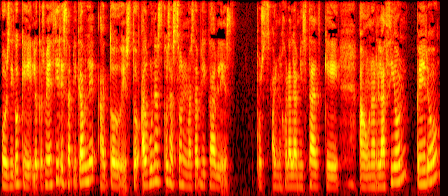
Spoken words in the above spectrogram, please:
os digo que lo que os voy a decir es aplicable a todo esto. Algunas cosas son más aplicables, pues a lo mejor a la amistad que a una relación, pero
